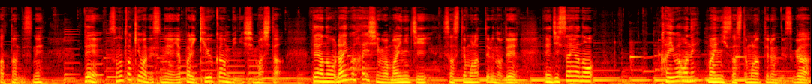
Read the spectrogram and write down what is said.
あったんですね。でその時はですねやっぱり休館日にしました。であのライブ配信は毎日させてもらってるので、え実際あの会話はね毎日させてもらってるんですが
